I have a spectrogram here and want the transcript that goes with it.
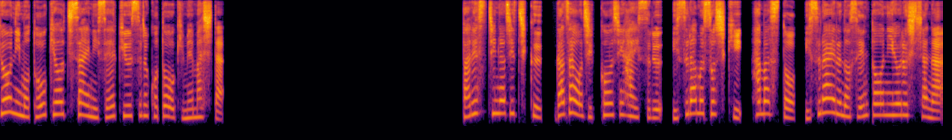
今日にも東京地裁に請求することを決めました。パレスチナ自治区ガザを実効支配するイスラム組織ハマスとイスラエルの戦闘による死者が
